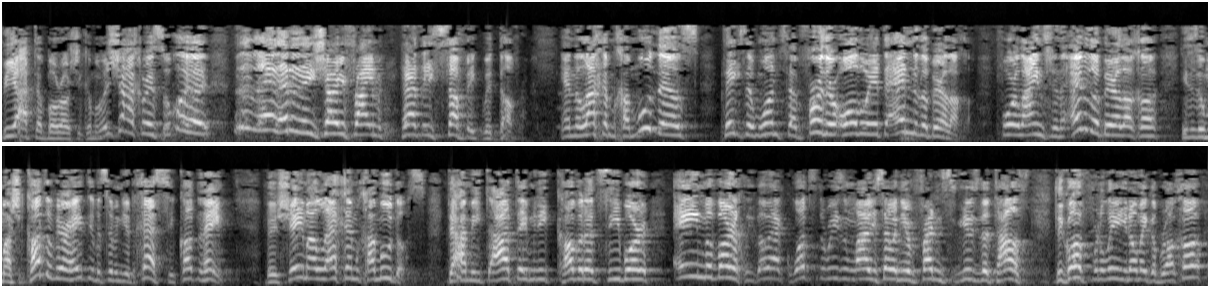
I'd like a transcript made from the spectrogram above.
viata boroshi kamu shachres that is a shari frame has a suffix with davar. And the lachem chamudos takes it one step further all the way at the end of the berlacha four lines from the end of the berlacha he says umashikata ver hate b'simon yud ches. He cut the V'shem alechem chamudos. Da'amitate mini kavarat tzibor ein mavarach. We go back. What's the reason why you said when your friend gives you the talis to go up for the you don't make a bracha?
